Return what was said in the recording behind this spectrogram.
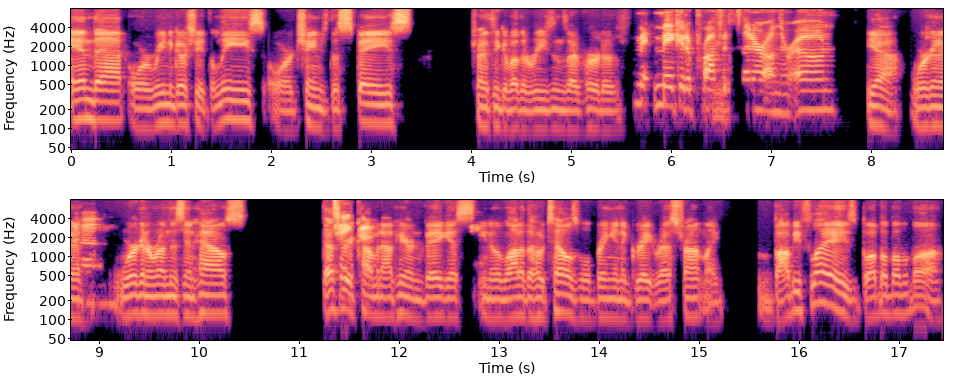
end that or renegotiate the lease or change the space. I'm trying to think of other reasons I've heard of. Make it a profit center on their own yeah we're gonna um, we're gonna run this in house that's very common out here in vegas. You know a lot of the hotels will bring in a great restaurant like bobby flay's blah blah blah blah blah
